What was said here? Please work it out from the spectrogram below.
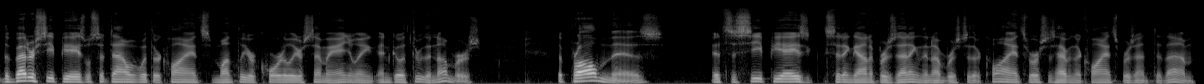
the better CPAs will sit down with their clients monthly or quarterly or semi-annually and go through the numbers. The problem is, it's the CPAs sitting down and presenting the numbers to their clients versus having their clients present to them.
